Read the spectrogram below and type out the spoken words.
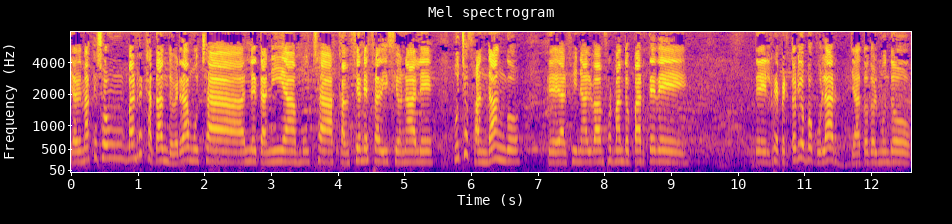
Y además que son, van rescatando, ¿verdad? Muchas letanías, muchas canciones tradicionales, muchos fandangos que al final van formando parte de, del repertorio popular. Ya todo el mundo,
